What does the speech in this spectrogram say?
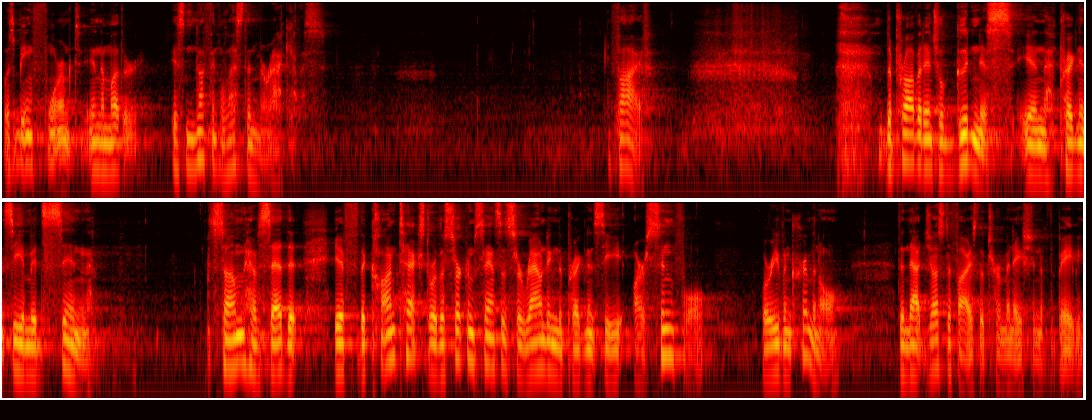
What's being formed in the mother is nothing less than miraculous. Five, the providential goodness in pregnancy amid sin. Some have said that if the context or the circumstances surrounding the pregnancy are sinful or even criminal, then that justifies the termination of the baby.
